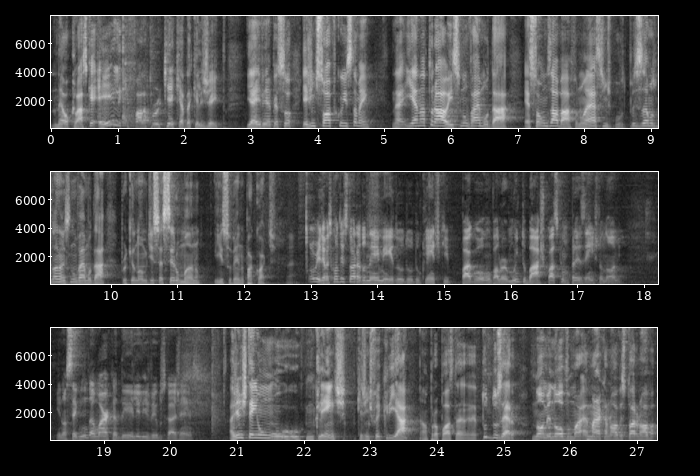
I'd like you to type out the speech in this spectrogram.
neoclássico, é ele que fala por que, que é daquele jeito. E aí vem a pessoa, e a gente sofre com isso também. Né? E é natural, isso não vai mudar. É só um desabafo, não é assim, tipo, precisamos mudar, não, isso não vai mudar, porque o nome disso é ser humano e isso vem no pacote. Ô, William, mas conta a história do name aí do, do, do cliente que pagou um valor muito baixo, quase que um presente no nome. E na segunda marca dele, ele veio buscar a agência. A gente tem um, um- um cliente que a gente foi criar uma proposta, é, tudo do zero. Nome novo, mar- marca nova, história nova.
